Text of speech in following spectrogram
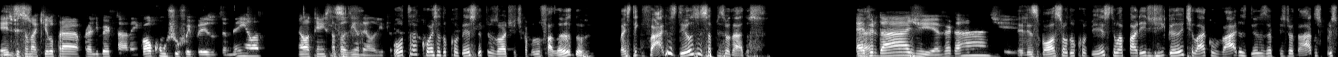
E eles precisam Isso. daquilo pra, pra libertar, né? Igual o Khonshu foi preso também, ela, ela tem a Isso. estatuazinha dela ali também. Outra coisa do começo do episódio, que a gente acabou não falando, mas tem vários deuses aprisionados. É né? verdade, é verdade. Eles mostram no começo tem uma parede gigante lá com vários deuses aprisionados. Por isso,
